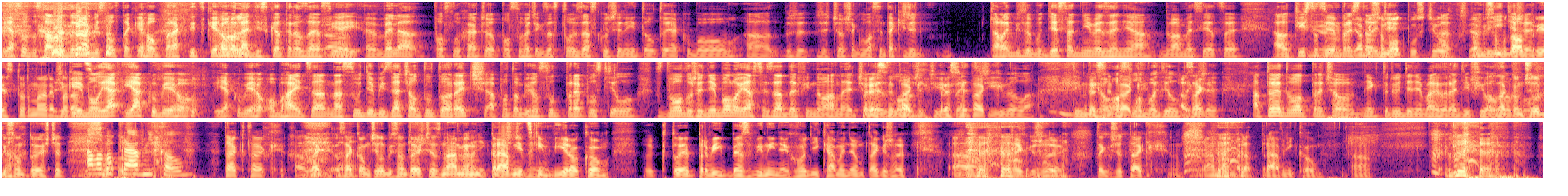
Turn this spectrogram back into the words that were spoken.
ja som to samozrejme myslel z takého praktického no. hľadiska, teraz asi aj e, veľa poslucháčov a poslucháček zastali zaskúšení touto Jakubovou, a že, že čo, však vlastne taký, že dali by sme buď 10 dní väzenia, 2 mesiace, ale čisto si viem predstaviť, Ja by som že, odpustil, ja by som mu dal že, priestor na reparáciu. Keby bol ja, Jakub, jeho, Jakub jeho obhajca, na súde by začal túto reč a potom by ho súd prepustil z dôvodu, že nebolo jasne zadefinované, čo presne je zlo, tak, že či je vec, či veľa. Tým presne by ho tak. oslobodil. A, takže, a to je dôvod, prečo niektorí ľudia nemajú radi filozofov. A zakončil by som to ešte... Alebo právnikov. Tak, tak. A zak- zakončil by som to ešte známym právnickým výrokom, kto je prvý bez viny, nech hodí kameňom. Takže, a, takže, takže tak. Ja mám rád právnikov. A,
